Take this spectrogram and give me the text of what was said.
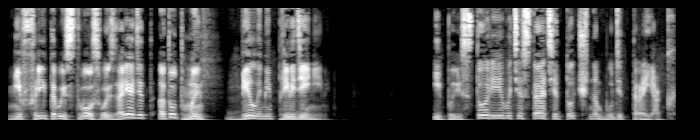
нефритовый ствол свой зарядит, а тут мы белыми привидениями. И по истории в аттестате точно будет трояк.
